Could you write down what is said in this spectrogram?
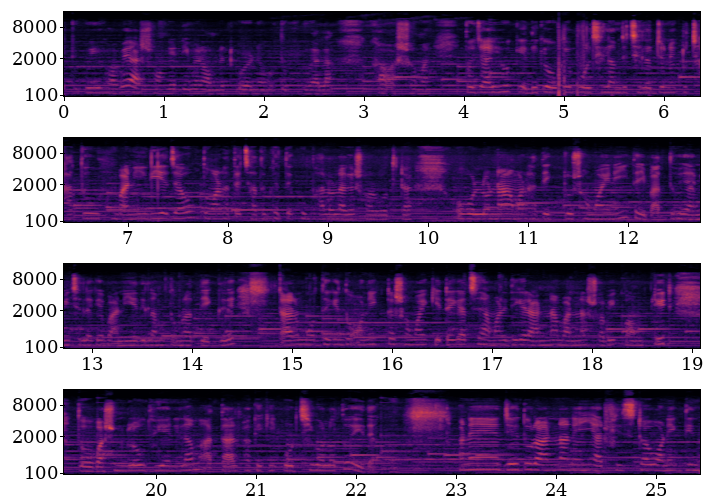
এটুকুই হবে, আর সঙ্গে ডিমের অমলেট করে নেব দুপুরবেলা খাওয়ার সময়। তো যাই হোক, এদিকে ওকে বলছিলাম যে, ছেলের জন্য একটু ছাতু বানিয়ে দিয়ে যাও। তোমার হাতে ছাতু খেতে খুব ভালো লাগে শরবতটা। ও বলল, না, আমার হাতে একটু সময় নেই। তাই বাধ্য হয়ে আমি ছেলেকে বানিয়ে দিলাম, তোমরা দেখলে। তার মধ্যে কিন্তু অনেকটা সময় কেটে গেছে। আমার এদিকে রান্না বান্না সবই কমপ্লিট। তো বাসনগুলোও ধুয়ে নিলাম। আর তার ফাঁকে কি করছি বলো তো? এই দেখো। মানে যেহেতু রান্না নেই, আর ফ্রিজটাও অনেক দিন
